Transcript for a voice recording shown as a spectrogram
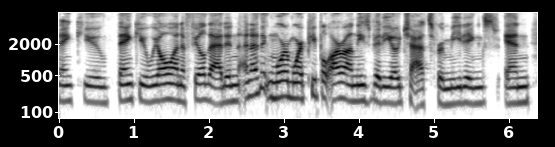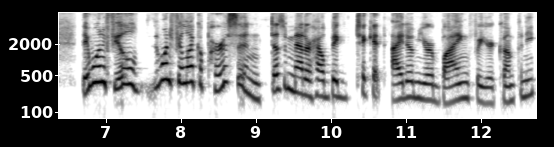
Thank you. Thank you. We all want to feel that. And and I think more and more people are on these video chats for meetings and they want to feel they want to feel like a person. Doesn't matter how big ticket item you're buying for your company.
